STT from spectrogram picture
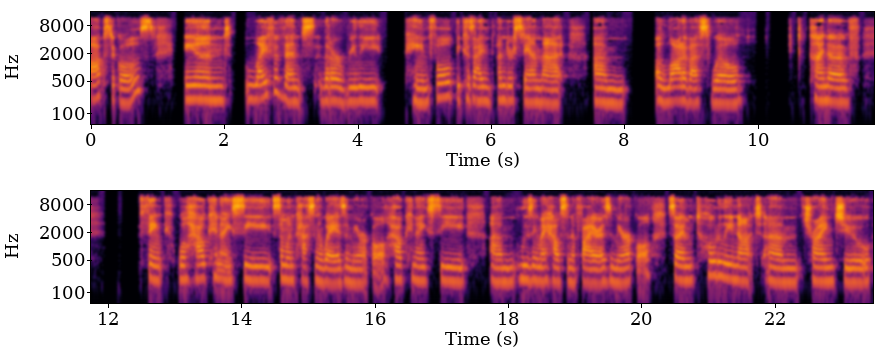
obstacles and life events that are really painful because I understand that um, a lot of us will kind of think, well, how can I see someone passing away as a miracle? How can I see um, losing my house in a fire as a miracle? So I'm totally not um, trying to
